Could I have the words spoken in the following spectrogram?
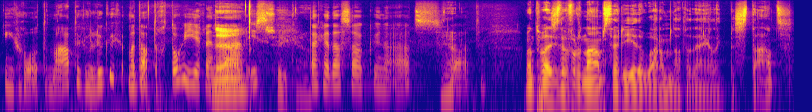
in grote mate gelukkig, maar dat er toch hier en daar is, Zeker. dat je dat zou kunnen uitsluiten. Want wat is de voornaamste reden waarom dat het eigenlijk bestaat?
